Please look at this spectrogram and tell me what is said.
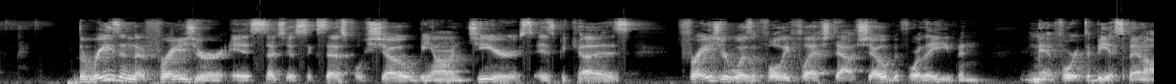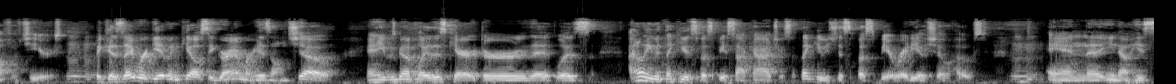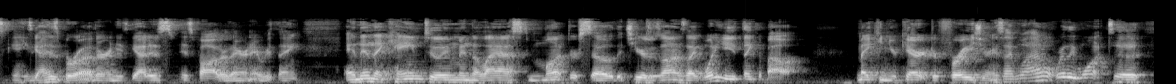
the reason that Frasier is such a successful show beyond Cheers is because Frasier was a fully fleshed out show before they even meant for it to be a spinoff of Cheers Mhm. because they were giving Kelsey Grammer his own show and he was going to play this character that was I don't even think he was supposed to be a psychiatrist. I think he was just supposed to be a radio show host Mhm. and uh, you know he's he's got his brother and he's got his his father there and everything. And then they came to him in the last month or so that Cheers was on. He's like, "What do you think about making your character Frasier?" And he's like, "Well, I don't really want to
